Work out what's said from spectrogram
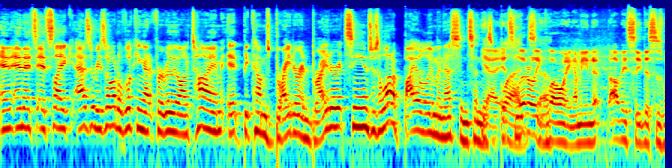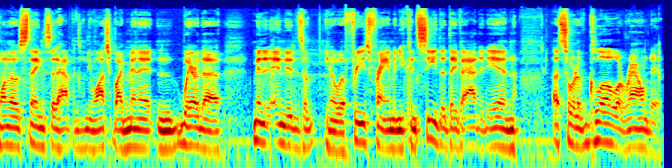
and and it's it's like as a result of looking at it for a really long time, it becomes brighter and brighter. It seems there's a lot of bioluminescence in this Yeah, blood. it's literally so- glowing. I mean, obviously, this is one of those things that happens when you watch it by minute, and where the minute ended is a you know a freeze frame, and you can see that they've added in a sort of glow around it,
